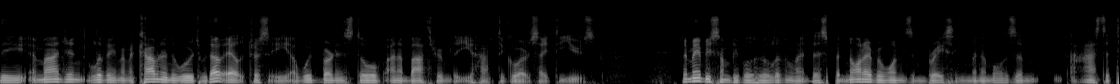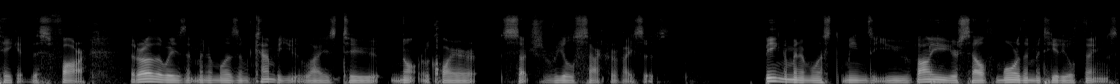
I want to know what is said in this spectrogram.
They imagine living in a cabin in the woods without electricity, a wood burning stove, and a bathroom that you have to go outside to use. There may be some people who are living like this, but not everyone's embracing minimalism has to take it this far. There are other ways that minimalism can be utilized to not require such real sacrifices. Being a minimalist means that you value yourself more than material things.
